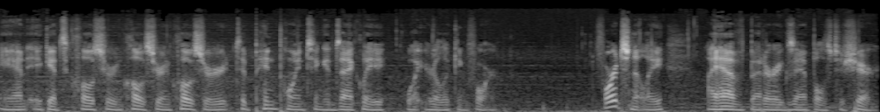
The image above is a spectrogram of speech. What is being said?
and it gets closer and closer and closer to pinpointing exactly what you're looking for. Fortunately, I have better examples to share.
